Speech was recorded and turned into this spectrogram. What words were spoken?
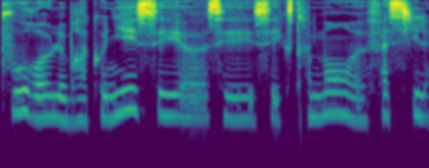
pour le braconnier, c'est c'est extrêmement facile.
